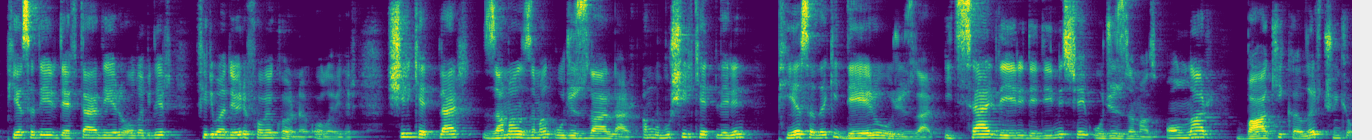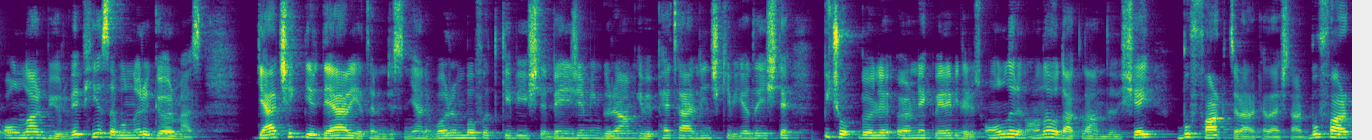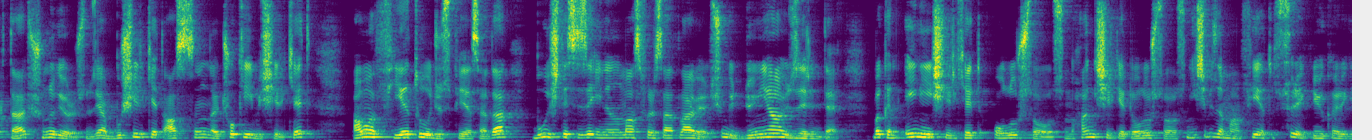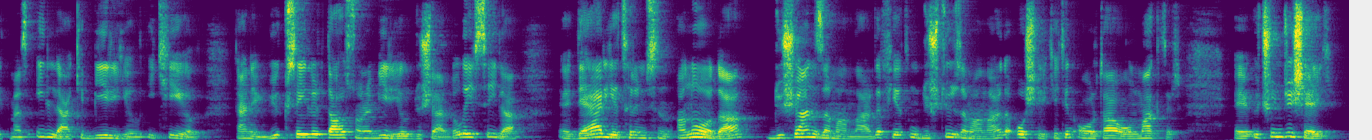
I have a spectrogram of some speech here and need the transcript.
piyasa değeri, defter değeri olabilir. Firma değeri, FOVEK oranı olabilir. Şirketler zaman zaman ucuzlarlar. Ama bu şirketlerin piyasadaki değeri ucuzlar. İçsel değeri dediğimiz şey ucuzlamaz. Onlar baki kalır çünkü onlar büyür ve piyasa bunları görmez. gerçek bir değer yatırımcısın. Yani Warren Buffett gibi işte Benjamin Graham gibi Peter Lynch gibi ya da işte birçok böyle örnek verebiliriz. Onların ana odaklandığı şey bu farktır arkadaşlar. Bu farkta şunu görürsünüz. Ya bu şirket aslında çok iyi bir şirket ama fiyatı ucuz piyasada. Bu işte size inanılmaz fırsatlar verir. Çünkü dünya üzerinde bakın en iyi şirket olursa olsun, hangi şirket olursa olsun hiçbir zaman fiyatı sürekli yukarı gitmez. İlla ki 1 yıl, 2 yıl yani yükselir daha sonra 1 yıl düşer. Dolayısıyla e, değer yatırımcısının ana oda düşen zamanlarda fiyatın düştüğü zamanlarda o şirketin ortağı olmaktır. E, üçüncü şey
